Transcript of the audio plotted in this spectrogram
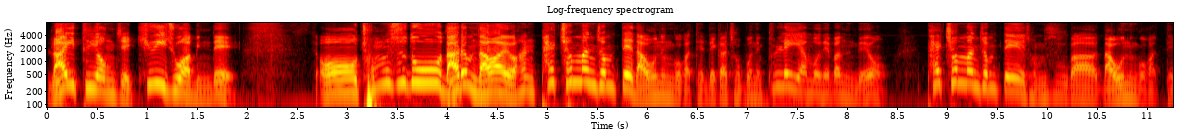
라이트 형제, 키위 조합인데 어 점수도 나름 나와요. 한 8천만 점대 나오는 것 같아. 내가 저번에 플레이 한번 해봤는데요. 8천만 점대의 점수가 나오는 것 같아.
